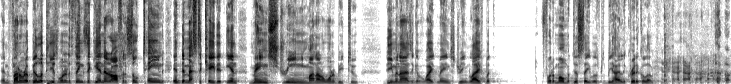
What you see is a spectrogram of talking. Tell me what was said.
And vulnerability is one of the things, again, that are often so tamed and domesticated in mainstream. And I don't want to be too demonizing of white mainstream life, but for the moment, just say let's be highly critical of it.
